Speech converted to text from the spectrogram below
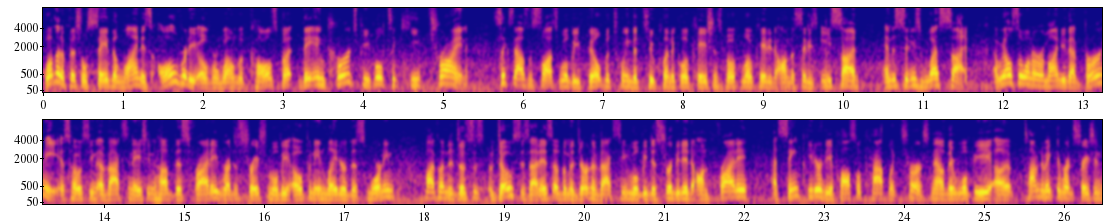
WellMed officials say the line is already overwhelmed with calls, but they encourage people to keep trying. 6,000 slots will be filled between the two clinic locations, both located on the city's east side and the city's west side. And we also want to remind you that Boerne is hosting a vaccination hub this Friday. Registration will be opening later this morning. 500 doses, doses, that is, of the Moderna vaccine will be distributed on Friday at St. Peter the Apostle Catholic Church. Now, there will be a time to make the registration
